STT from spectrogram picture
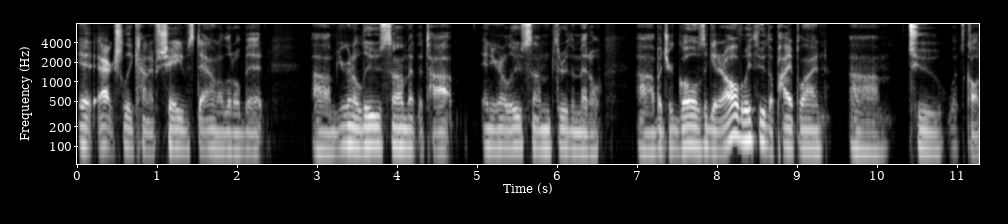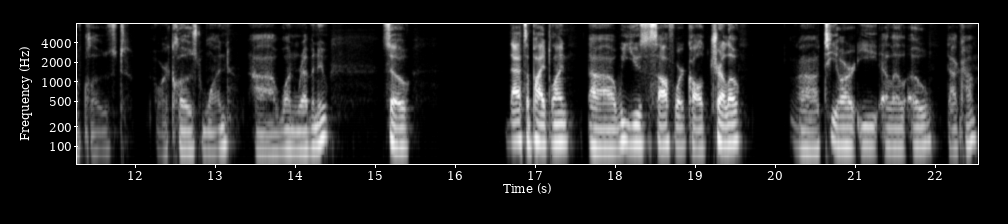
it actually kind of shaves down a little bit. Um, you're going to lose some at the top, and you're going to lose some through the middle. Uh, but your goal is to get it all the way through the pipeline um, to what's called closed or closed won, uh, won revenue. So that's a pipeline. Uh, we use a software called Trello, uh, T R E L L O dot com.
